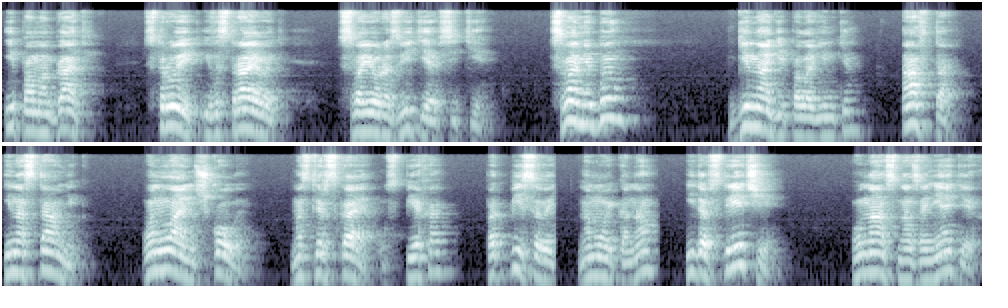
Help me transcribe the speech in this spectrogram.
и помогать строить и выстраивать свое развитие в сети. С вами был Геннадий Половинкин, автор и наставник онлайн-школы «Мастерская успеха». Подписывайтесь на мой канал и до встречи у нас на занятиях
